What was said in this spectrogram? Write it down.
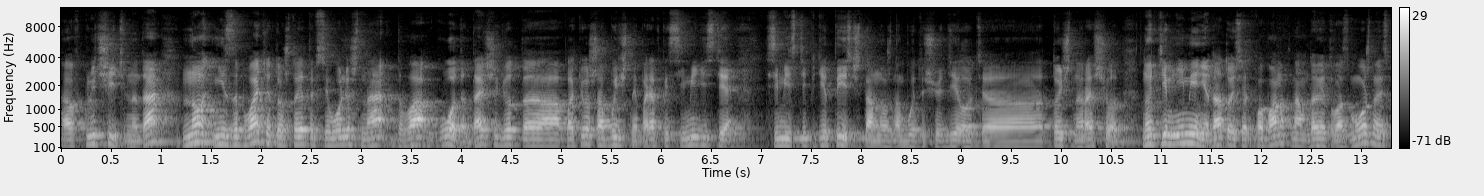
а, включительно, да, но не забывайте то, что это всего лишь на 2 года. Дальше идет э, платеж обычный, порядка 70-75 тысяч, там нужно будет еще делать э, точный расчет. Но тем не менее, да, то есть Альфа-банк нам дает возможность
